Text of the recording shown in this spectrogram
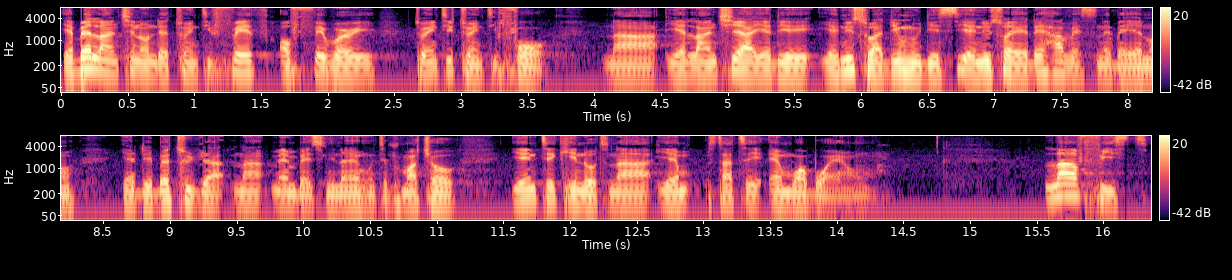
Yɛbɛ launching on the 25th of february 2024 na yɛ launch a yɛde yɛni so ade hu deɛ si yɛni so a yɛde harvest ne bɛyɛ no yɛde bɛto dwa na members nyinaa hu. Nti mpamakyɛw yɛn take note na yɛn start ɛmmoaboa yɛn ho. Love feast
